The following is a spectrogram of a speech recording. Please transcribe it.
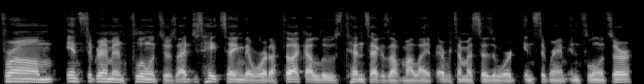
from Instagram influencers. I just hate saying that word. I feel like I lose 10 seconds off my life every time I say the word Instagram influencer.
